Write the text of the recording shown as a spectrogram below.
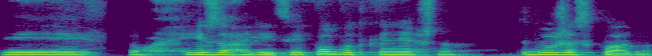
І, і взагалі цей побут, звісно, Це дуже складно.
